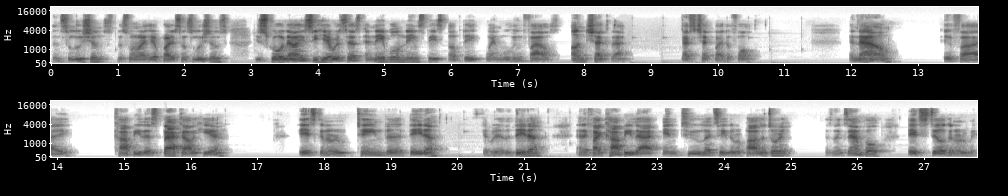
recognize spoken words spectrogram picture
and solutions. This one right here, projects and solutions. You scroll down, you see here where it says enable namespace update when moving files. Uncheck that. That's checked by default. And now, if I copy this back out here, it's going to retain the data, get rid of the data. And if I copy that into, let's say, the repository, as an example, it's still going to re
